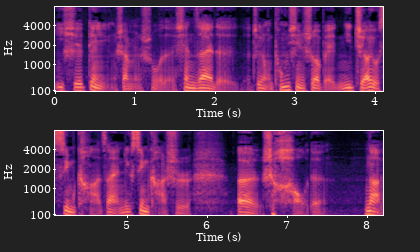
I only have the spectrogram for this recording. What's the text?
一些电影上面说的，现在的这种通信设备，你只要有 SIM 卡在，那个 SIM 卡是。呃，是好的，那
